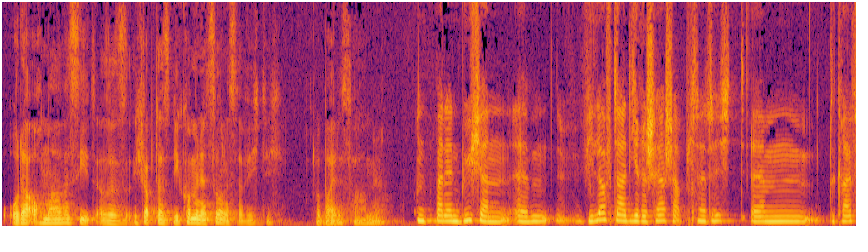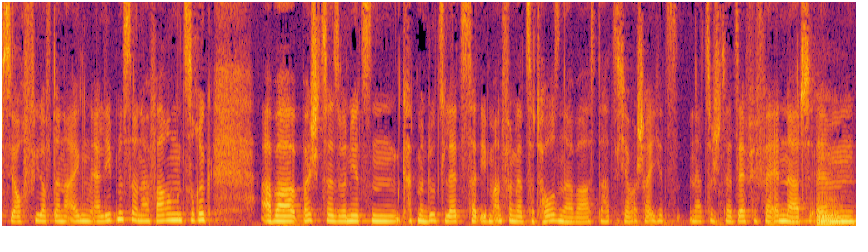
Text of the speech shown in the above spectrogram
oder auch mal was sieht. Also ich glaube, die Kombination ist da wichtig, oder beides haben, ja. Und bei den Büchern, ähm, wie läuft da die Recherche ab? Natürlich, ähm, du greifst ja auch viel auf deine eigenen Erlebnisse und Erfahrungen zurück. Aber beispielsweise, wenn du jetzt in Kathmandu zuletzt halt eben Anfang der 2000er warst, da hat sich ja wahrscheinlich jetzt in der Zwischenzeit sehr viel verändert. Mhm. Ähm,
